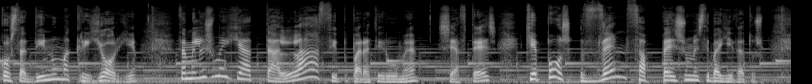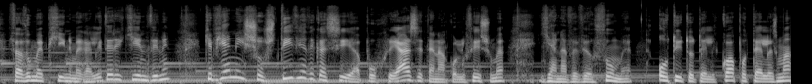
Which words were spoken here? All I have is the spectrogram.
Κωνσταντίνου Μακρυγιώργη θα μιλήσουμε για τα λάθη που παρατηρούμε σε αυτές και πώς δεν θα πέσουμε στην παγίδα τους. Θα δούμε ποιοι είναι οι μεγαλύτεροι κίνδυνοι και ποια είναι η σωστή διαδικασία που χρειάζεται να ακολουθήσουμε για να βεβαιωθούμε ότι το τελικό αποτέλεσμα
